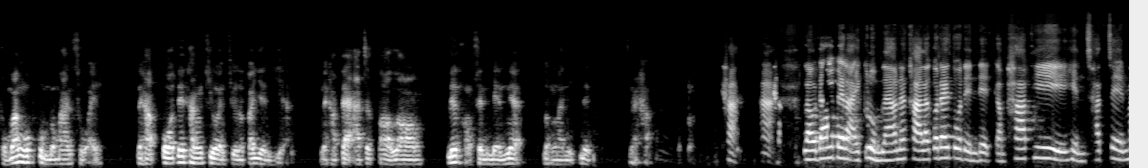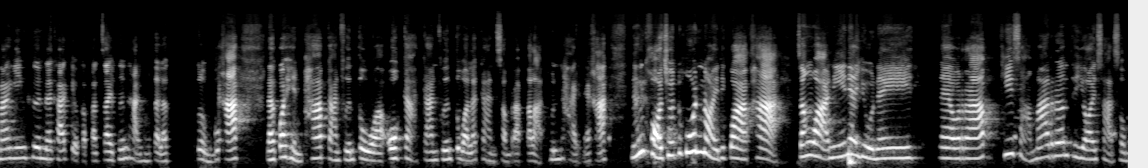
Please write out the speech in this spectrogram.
ผมว่างบกลุ่มโรงพยาบาลสวยนะครับ growth ได้ทั้ง Q on Q แล้วก็เย็นเยียนนะครับ แต่อาจจะต่อรองเรื่องของ sentiment เนี่ยลงมานิดนึงนะครับค่ะอะ เราได้ไปหลายกลุ่มแล้วนะคะ แล้วก็ได้ตัวเด่นๆกับภาพที่เห็นชัดเจนมากยิ่งขึ้นนะคะ เกี่ยวกับปัจจัยพื้นฐานของแต่ละกลุ่มนะคะ แล้วก็เห็นภาพการฟื้นตัว โอกาสการฟื้นตัวและการสำหรับตลาดหุ้นไทยนะคะ งั้นขอชุดหุ้นหน่อยดีกว่าค่ะ จังหวะนี้เนี่ยอยู่ใน แนวรับที่สามารถเริ่มทยอยสะสม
